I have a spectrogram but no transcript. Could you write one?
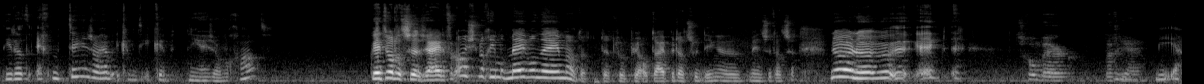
die dat echt meteen zou hebben. Ik heb, ik heb het niet eens over gehad. Ik weet wel dat ze zeiden van, oh, als je nog iemand mee wil nemen. Dat, dat heb je altijd bij dat soort dingen, dat mensen dat zeggen. Nee, nee. Ik, Schoon werk, dacht jij? Ja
